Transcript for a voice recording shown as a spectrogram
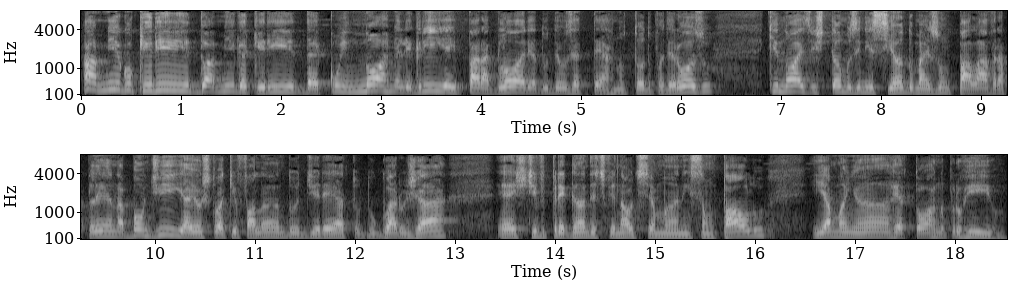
Amigo querido, amiga querida, com enorme alegria e para a glória do Deus Eterno Todo-Poderoso, que nós estamos iniciando mais um Palavra Plena. Bom dia, eu estou aqui falando direto do Guarujá. É, estive pregando esse final de semana em São Paulo e amanhã retorno para o Rio.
